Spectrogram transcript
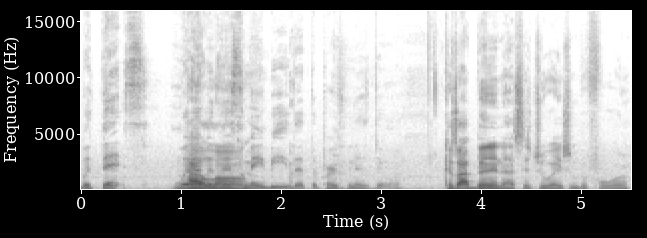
with this, whatever this may be that the person is doing? Cause I've been in that situation before,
